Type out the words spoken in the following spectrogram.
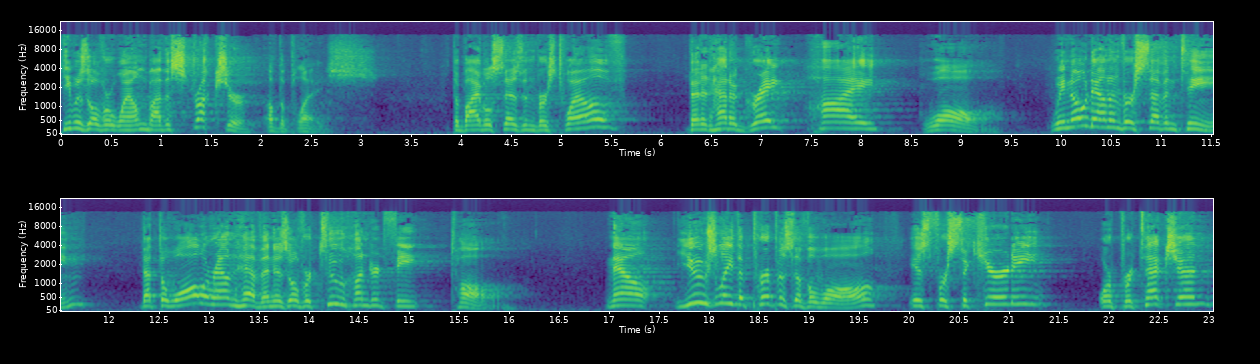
He was overwhelmed by the structure of the place. The Bible says in verse 12 that it had a great high wall. We know down in verse 17 that the wall around heaven is over 200 feet tall. Now, usually the purpose of a wall is for security or protection.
